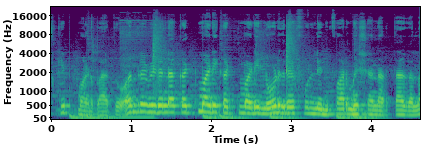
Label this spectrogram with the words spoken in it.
ಸ್ಕಿಪ್ ಮಾಡಬಾರ್ದು. ಅಂದರೆ ವಿಡನ್ನ ಕಟ್ ಮಾಡಿ ಕಟ್ ಮಾಡಿ ನೋಡಿದ್ರೆ ಫುಲ್ ಇನ್ಫಾರ್ಮೇಷನ್ ಅರ್ಥ ಆಗಲ್ಲ.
